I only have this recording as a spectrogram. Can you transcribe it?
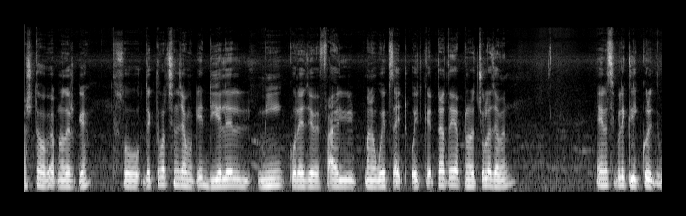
আসতে হবে আপনাদেরকে। সো দেখতে পাচ্ছেন যে আমাকে ডিএলএল মি করে যে ফাইল মানে ওয়েবসাইট ওইটাতে আপনারা চলে যাবেন। এখানে সিম্পলি ক্লিক করে দেব।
